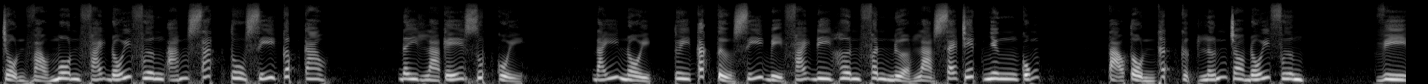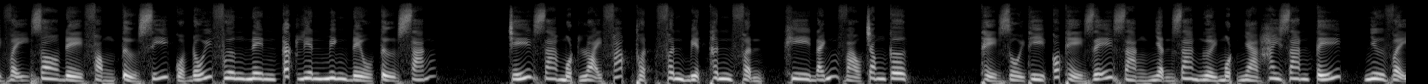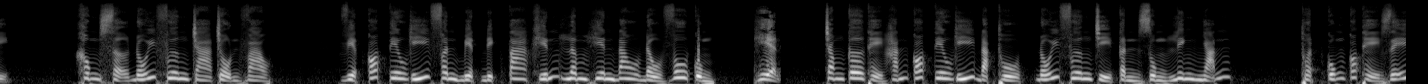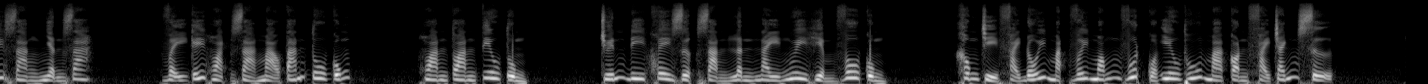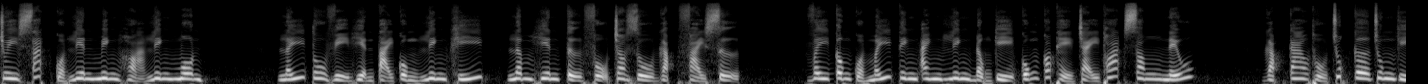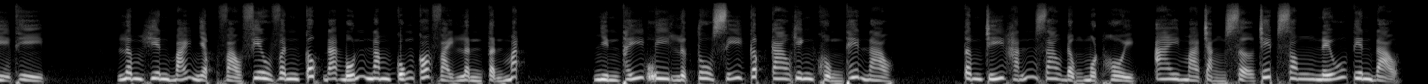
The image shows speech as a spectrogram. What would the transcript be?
Trộn vào môn phái đối phương ám sát tu sĩ cấp cao. Đây là kế rút củi. Đáy nồi, tuy các tử sĩ bị phái đi hơn phân nửa là sẽ chết nhưng cũng tạo tổn thất cực lớn cho đối phương. Vì vậy do đề phòng tử sĩ của đối phương nên các liên minh đều tự sáng. Chế ra một loại pháp thuật phân biệt thân phận khi đánh vào trong cơ. Thể rồi thì có thể dễ dàng nhận ra người một nhà hay gian tế như vậy. Không sợ đối phương trà trộn vào. Việc có tiêu ký phân biệt địch ta khiến Lâm Hiên đau đầu vô cùng. Hiện, trong cơ thể hắn có tiêu ký đặc thù, đối phương chỉ cần dùng linh nhãn. Thuật cũng có thể dễ dàng nhận ra. Vậy kế hoạch giả mạo tán tu cũng hoàn toàn tiêu tùng. Chuyến đi khuê dược giản lần này nguy hiểm vô cùng. Không chỉ phải đối mặt với móng vuốt của yêu thú mà còn phải tránh sự truy sát của liên minh hỏa linh môn. Lấy tu vị hiện tại cùng linh khí, Lâm Hiên tự phụ cho dù gặp phải sự vây công của mấy tinh anh linh động kỳ cũng có thể chạy thoát xong nếu gặp cao thủ trúc cơ trung kỳ thì Lâm Hiên bái nhập vào phiêu vân cốc đã 4 năm cũng có vài lần tận mắt. Nhìn thấy uy lực tu sĩ cấp cao kinh khủng thế nào. Tâm trí hắn dao động một hồi, ai mà chẳng sợ chết xong nếu tiên đạo.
